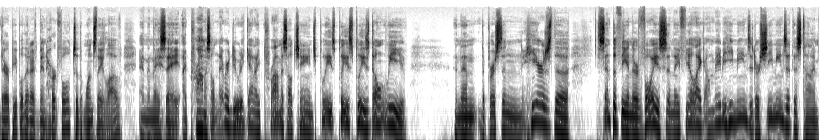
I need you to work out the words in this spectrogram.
There are people that have been hurtful to the ones they love, and then they say, I promise I'll never do it again. I promise I'll change. Please, please, please don't leave. And then the person hears the sympathy in their voice and they feel like, oh, maybe he means it or she means it this time.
